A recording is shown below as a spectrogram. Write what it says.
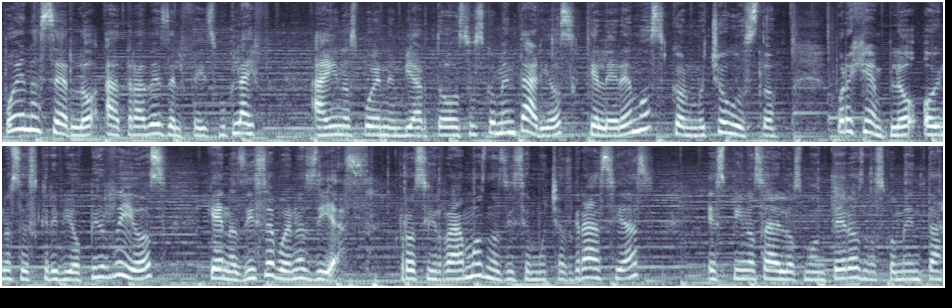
pueden hacerlo a través del Facebook Live. Ahí nos pueden enviar todos sus comentarios que leeremos con mucho gusto. Por ejemplo, hoy nos escribió Pir Ríos que nos dice buenos días. Rosy Ramos nos dice muchas gracias. Espinosa de los Monteros nos comenta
